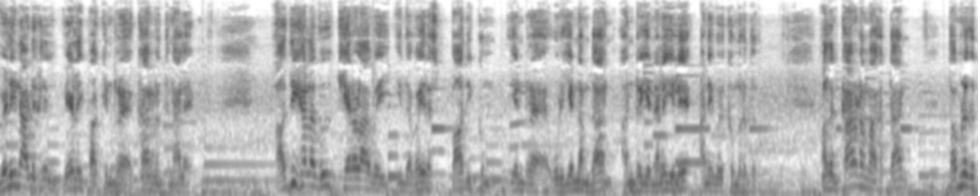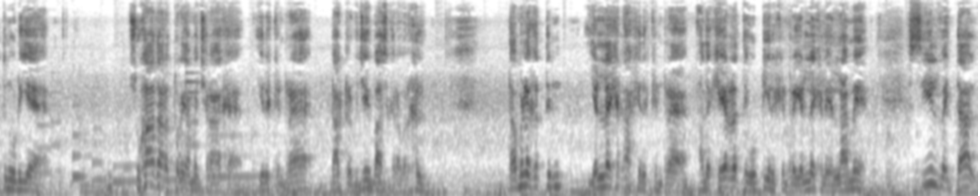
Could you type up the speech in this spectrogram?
வெளிநாடுகளில் வேலை பார்க்கின்ற காரணத்தினால அதிகளவு கேரளாவை இந்த வைரஸ் பாதிக்கும் என்ற ஒரு எண்ணம் தான் அன்றைய நிலையிலே அனைவருக்கும் இருந்தது. அதன் காரணமாகத்தான் தமிழகத்தினுடைய சுகாதாரத்துறை அமைச்சராக இருக்கின்ற டாக்டர் விஜயபாஸ்கர் அவர்கள் தமிழகத்தின் எல்லைகளாக இருக்கின்ற அந்த கேரளத்தை ஒட்டி இருக்கின்ற எல்லைகளை எல்லாமே சீல் வைத்தால்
